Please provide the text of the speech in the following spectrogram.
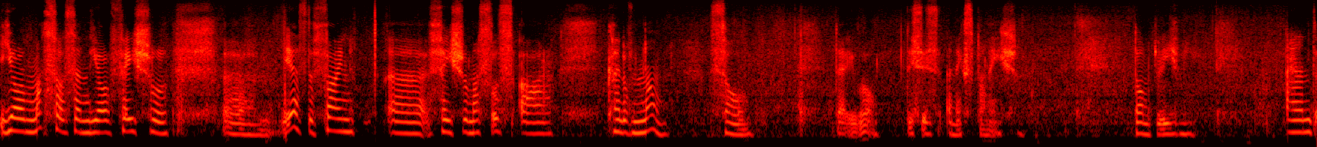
your muscles and your facial, um, yes, the fine uh, facial muscles are kind of numb. So there you go. This is an explanation. Don't believe me. And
